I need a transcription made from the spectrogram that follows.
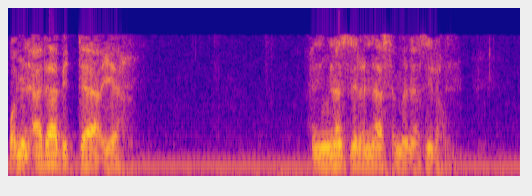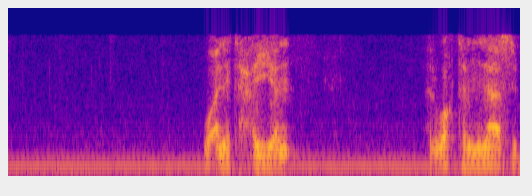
ومن آداب الداعية أن ينزل الناس منازلهم. وأن يتحين الوقت المناسب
